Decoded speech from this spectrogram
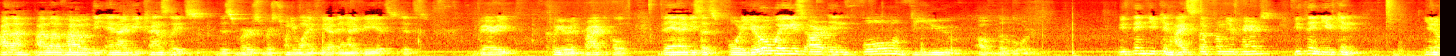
I love, I love how the NIV translates this verse, verse 21. If you have NIV, it's, it's very clear and practical. The NIV says, For your ways are in full view of the Lord. You think you can hide stuff from your parents? You think you can you know,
